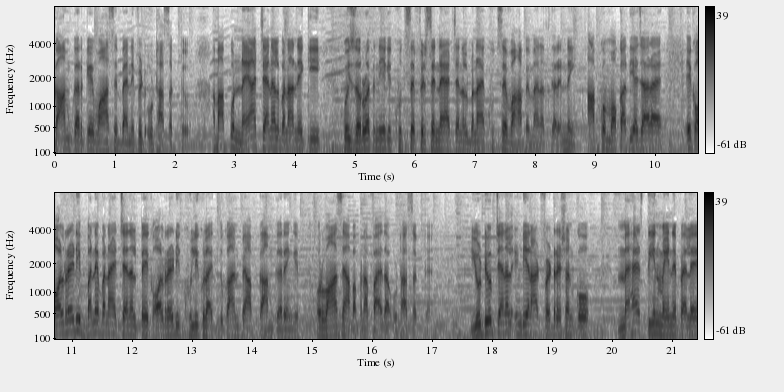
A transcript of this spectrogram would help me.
काम करके वहाँ से बेनिफिट उठा सकते हो। अब आपको नया चैनल बनाने की कोई ज़रूरत नहीं है कि खुद से फिर से नया चैनल बनाए, खुद से वहाँ पे मेहनत करें। नहीं, आपको मौका दिया जा रहा है। एक ऑलरेडी बने बनाए चैनल पे, एक ऑलरेडी खुली खुलाई दुकान पे आप काम करेंगे और वहाँ से आप अपना फ़ायदा उठा सकते हैं। YouTube channel Indian art federation को महज तीन महीने पहले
